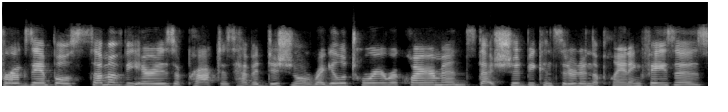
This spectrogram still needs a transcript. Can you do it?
For example, some of the areas of practice have additional regulatory requirements that should be considered in the planning phases.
